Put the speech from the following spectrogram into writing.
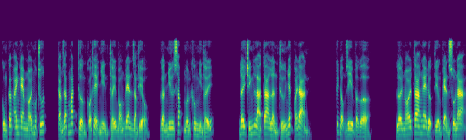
cùng các anh em nói một chút, cảm giác mắt thường có thể nhìn thấy bóng đen giảm thiểu, gần như sắp muốn không nhìn thấy. Đây chính là ta lần thứ nhất quái đản kích động gì và gờ. lời nói ta nghe được tiếng kèn xô nạ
